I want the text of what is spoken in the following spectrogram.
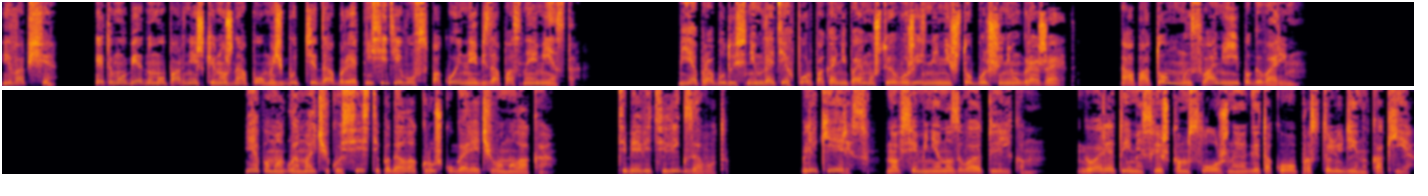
И вообще, Этому бедному парнишке нужна помощь, будьте добры, отнесите его в спокойное и безопасное место. Я пробуду с ним до тех пор, пока не пойму, что его жизни ничто больше не угрожает. А потом мы с вами и поговорим. Я помогла мальчику сесть и подала кружку горячего молока. Тебя ведь Лик зовут? Ликерис, но все меня называют Ликом. Говорят, имя слишком сложное для такого простолюдина, как я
